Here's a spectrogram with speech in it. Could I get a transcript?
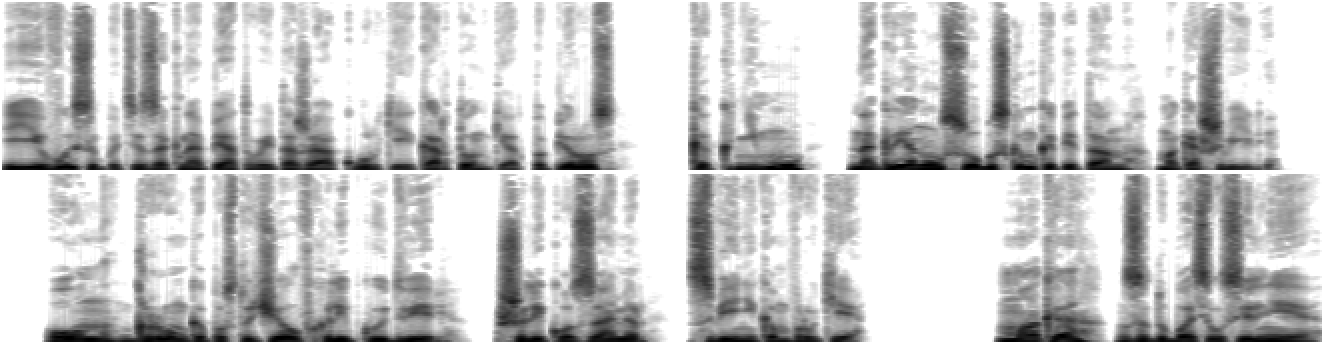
и высыпать из окна пятого этажа окурки и картонки от папирос, как к нему нагрянул с обыском капитан Макашвили. Он громко постучал в хлипкую дверь. Шелико замер с веником в руке. Мака задубасил сильнее.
